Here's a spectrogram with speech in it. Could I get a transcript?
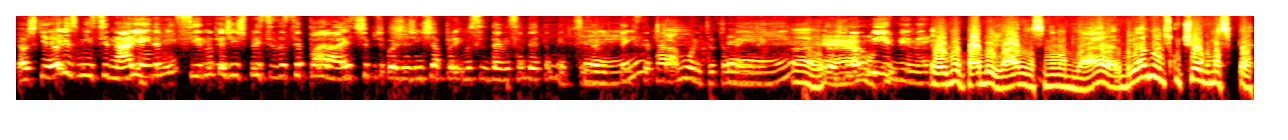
eu acho que eles me ensinaram e ainda me ensinam que a gente precisa separar esse tipo de coisa. A gente aprende, vocês devem saber também. Vocês devem, tem que separar muito também, Sim. né? É, é, não vive, né? Eu e meu pai brigávamos assim na imobiliária. Brigávamos, não, discutia algumas. É,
